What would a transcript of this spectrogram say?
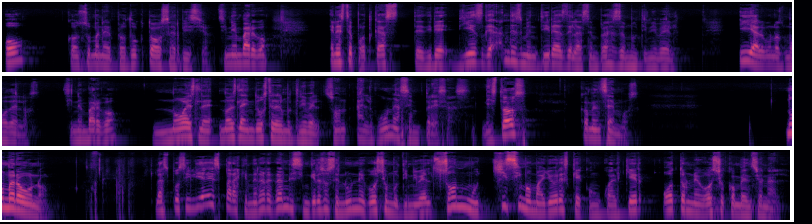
o consuman el producto o servicio. Sin embargo, en este podcast te diré 10 grandes mentiras de las empresas de multinivel y algunos modelos. Sin embargo, no es, la, no es la industria del multinivel, son algunas empresas. ¿Listos? Comencemos. Número 1. Las posibilidades para generar grandes ingresos en un negocio multinivel son muchísimo mayores que con cualquier otro negocio convencional.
